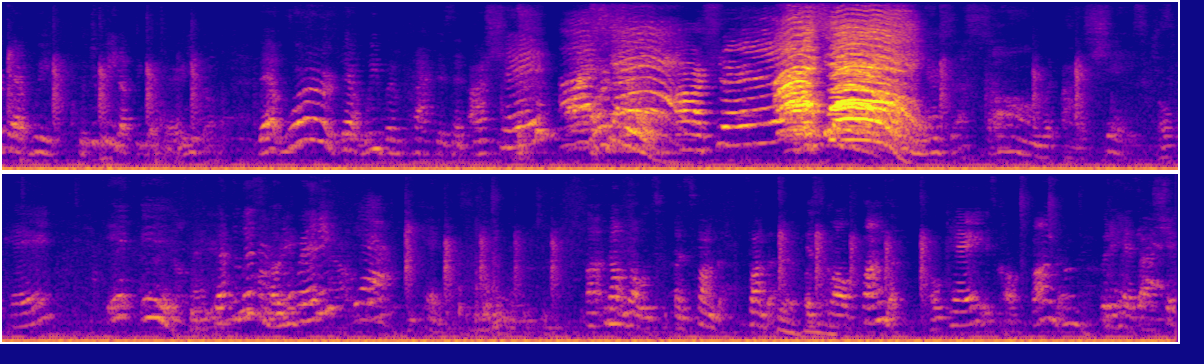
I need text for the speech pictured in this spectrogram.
word that we, put your feet up together, there you go. That word that we've been practicing, Ashe, Ashe, Ashe, Ashe. There's a song with Ashe, okay? It is, now you got to listen, are you ready? Yeah. Okay. Uh, no, no, it's, it's funga, funga. Yeah. It's called funga, okay? It's called funga, but it has Ashe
